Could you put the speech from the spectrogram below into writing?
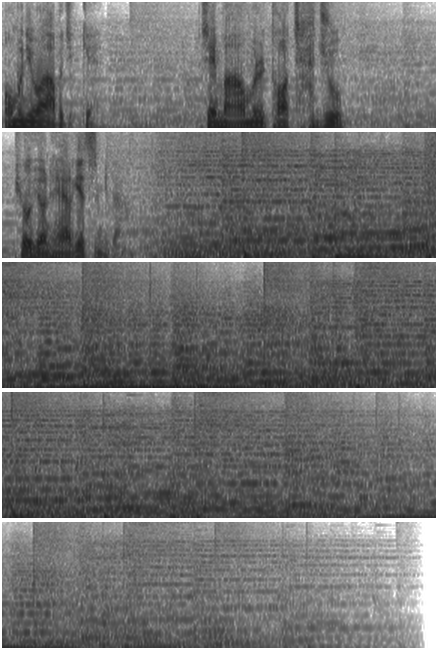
어머니와 아버지께 제 마음을 더 자주 표현해야겠습니다.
